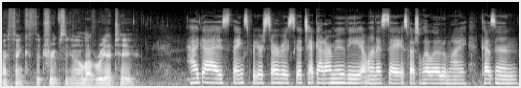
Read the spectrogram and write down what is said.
I think the troops are going to love Rio 2. Hi guys, thanks for your service. Go check out our movie. I want to say a special hello to my cousin,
